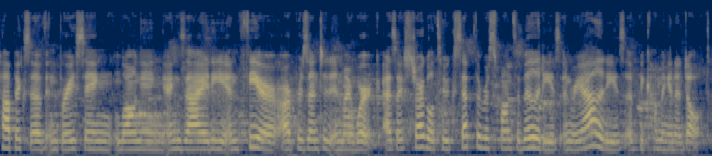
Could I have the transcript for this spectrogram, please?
Topics of embracing, longing, anxiety, and fear are presented in my work as I struggle to accept the responsibilities and realities of becoming an adult.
